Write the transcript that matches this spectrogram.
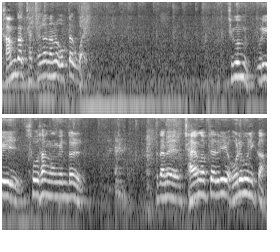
감각 자체가 나는 없다고 봐요. 지금 우리 소상공인들 그 다음에 자영업자들이 어려우니까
